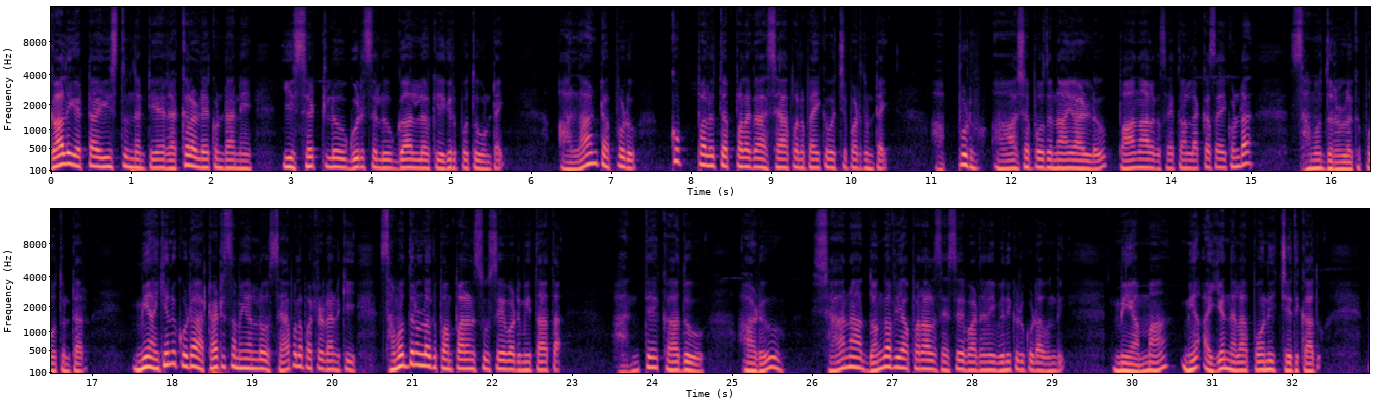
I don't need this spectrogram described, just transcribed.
గాలి ఎట్టా ఈస్తుందంటే రెక్కలు లేకుండానే ఈ సెట్లు గుడిసెలు గాల్లోకి ఎగిరిపోతూ ఉంటాయి. అలాంటప్పుడు కుప్పలు తెప్పలుగా చేపలు పైకి వచ్చి పడుతుంటాయి. అప్పుడు ఆశపోతు నాయాళ్ళు పానాలకు సైతం లెక్క చేయకుండా సముద్రంలోకి పోతుంటారు. మీ అయ్యను కూడా అటాటి సమయంలో చేపలు పట్టడానికి సముద్రంలోకి పంపాలని చూసేవాడు మీ తాత. అంతేకాదు ఆడు శానా దొంగ వ్యాపారాలు చేసేవాడని వెనుకుడు కూడా ఉంది. మీ అమ్మ మీ అయ్యని ఎలా పోనిచ్చేది కాదు.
